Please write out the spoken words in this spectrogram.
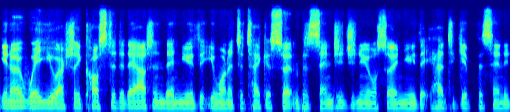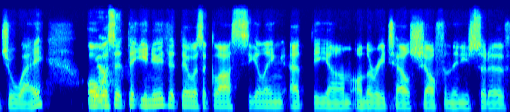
you know, where you actually costed it out and then knew that you wanted to take a certain percentage and you also knew that you had to give percentage away? Or Yeah. was it that you knew that there was a glass ceiling at the um on the retail shelf and then you sort of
